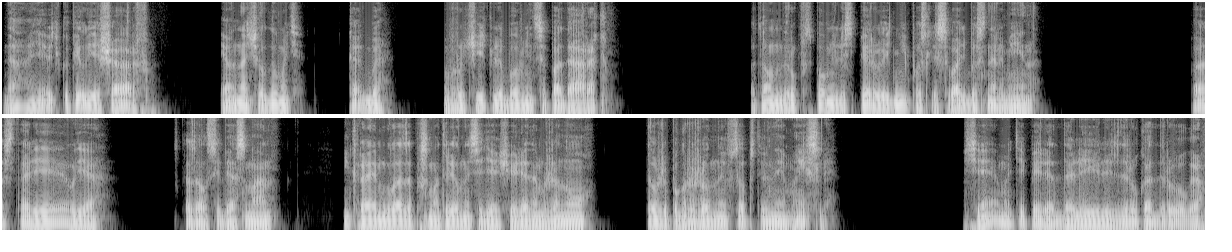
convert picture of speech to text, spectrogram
Да, я ведь купил ей шарф. И он начал думать, как бы вручить любовнице подарок. Потом вдруг вспомнились первые дни после свадьбы с Нермин. «Постарел я», — сказал себе Осман, и краем глаза посмотрел на сидящую рядом жену, тоже погруженные в собственные мысли. Все мы теперь отдалились друг от друга.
